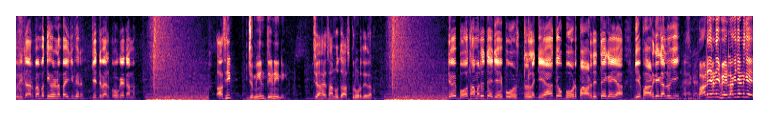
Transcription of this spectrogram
ਤੁਸੀਂ ਤਾਂ ਅਰਬਾਂ ਪਤੀ ਹੋ ਜਾਣਾ ਬਾਈ ਜੀ ਫਿਰ ਜੇ ਡਿਵੈਲਪ ਹੋ ਗਿਆ ਕੰਮ। ਅਸੀਂ ਜ਼ਮੀਨ ਦੇਣੀ ਨਹੀਂ ਚਾਹੇ ਸਾਨੂੰ 10 ਕਰੋੜ ਦੇ ਦੇਣ। ਤੇ ਬਹੁਤ ਥਾਵਾਂ ਦੇ ਉੱਤੇ ਅਜਿਹੇ ਪੋਸਟਰ ਲੱਗੇ ਆ ਤੇ ਉਹ ਬੋਰਡ ਪਾੜ ਦਿੱਤੇ ਗਏ ਆ। ਜੇ ਫਾੜ ਕੇ ਗੱਲ ਨੂੰ ਜੀ। ਪੜ ਜਾਣੀ ਫੇਰ ਲੱਗ ਜਾਣਗੇ।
